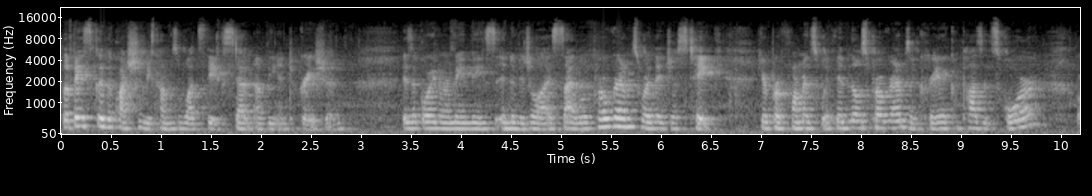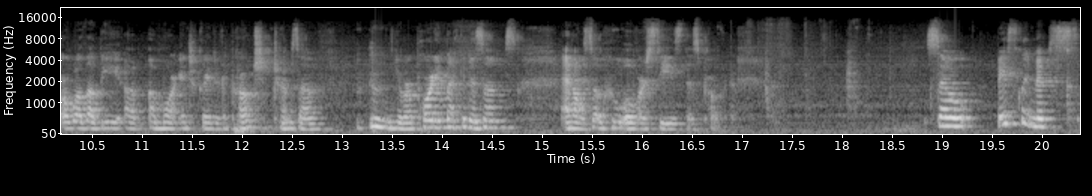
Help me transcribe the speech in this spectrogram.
But basically the question becomes what's the extent of the integration? Is it going to remain these individualized siloed programs where they just take your performance within those programs and create a composite score? Or will there be a, a more integrated approach in terms of your reporting mechanisms and also who oversees this program? So basically MIPS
